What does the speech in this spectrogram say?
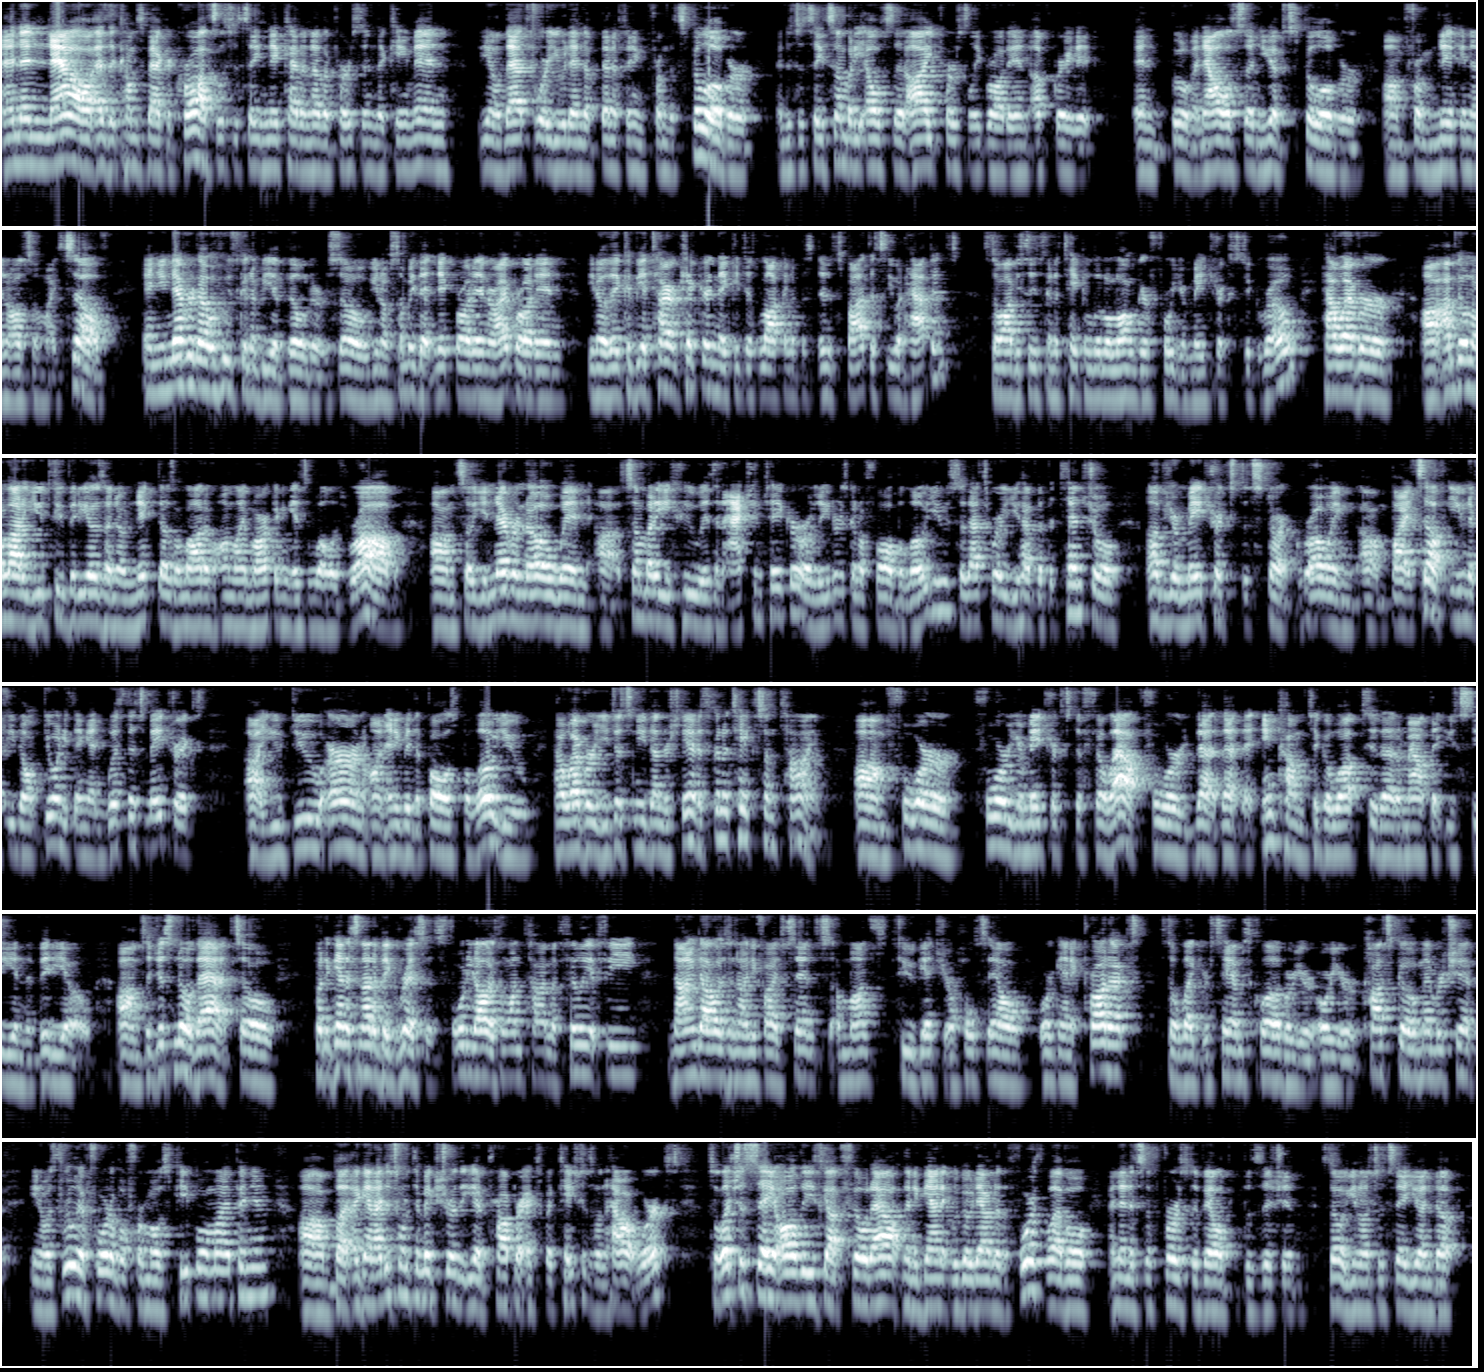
And then now, as it comes back across, let's just say Nick had another person that came in, you know, that's where you would end up benefiting from the spillover. And just to say somebody else that I personally brought in upgraded, and boom, and now all of a sudden you have spillover um, from Nick and then also myself and you never know who's going to be a builder. So, you know, somebody that Nick brought in or I brought in, you know, they could be a tire kicker and they could just lock in a, in a spot to see what happens. So obviously it's going to take a little longer for your matrix to grow. However, uh, I'm doing a lot of YouTube videos. I know Nick does a lot of online marketing as well as Rob. Um, so you never know when uh, somebody who is an action taker or leader is going to fall below you. So that's where you have the potential of your matrix to start growing um, by itself, even if you don't do anything. And with this matrix, uh, you do earn on anybody that falls below you. However, you just need to understand it's going to take some time um, for for your matrix to fill out, for that, that, that income to go up to that amount that you see in the video. Um, so just know that. So but again, it's not a big risk. It's $40 one-time affiliate fee, $9.95 a month to get your wholesale organic products. So like your Sam's Club or your or your Costco membership, you know, it's really affordable for most people, in my opinion. Um, but again, I just wanted to make sure that you had proper expectations on how it works. So let's just say all these got filled out. Then again, it would go down to the fourth level, and then it's the first available position. So, you know, let's just say you end up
